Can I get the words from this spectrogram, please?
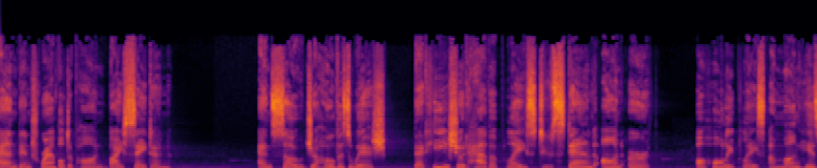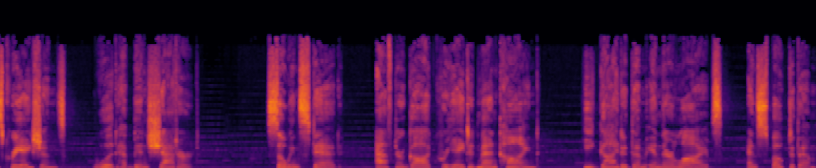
and been trampled upon by Satan. And so Jehovah's wish that he should have a place to stand on earth, a holy place among his creations, would have been shattered. So instead, after God created mankind, He guided them in their lives and spoke to them,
